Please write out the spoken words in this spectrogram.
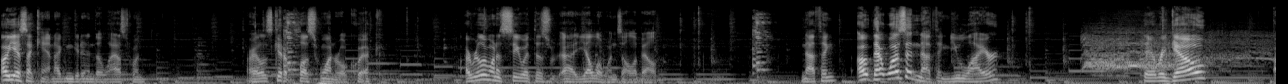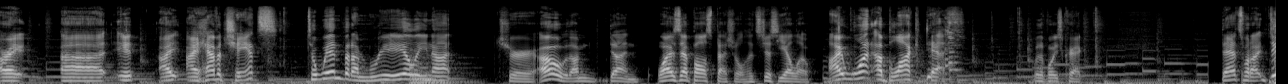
Oh yes, I can. I can get into the last one. All right, let's get a plus one real quick. I really want to see what this uh, yellow one's all about. Nothing. Oh, that wasn't nothing, you liar. There we go. All right, uh, it. I I have a chance to win, but I'm really not sure. Oh, I'm done. Why is that ball special? It's just yellow. I want a block death with a voice crack. That's what I do.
